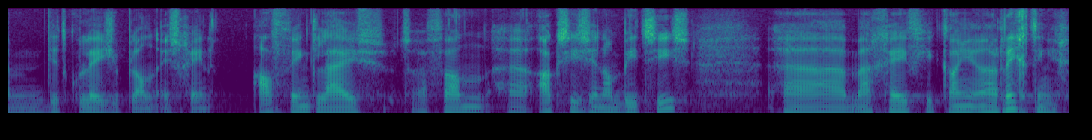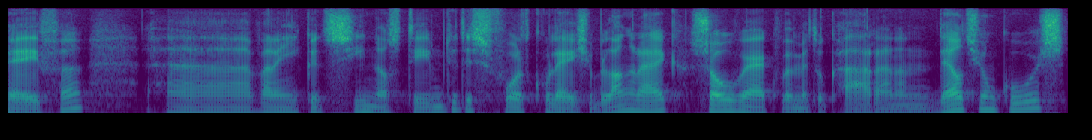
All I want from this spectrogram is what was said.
Um, dit collegeplan is geen afvinklijst van uh, acties en ambities. Maar je, kan je een richting geven waarin je kunt zien als team, dit is voor het college belangrijk. Zo werken we met elkaar aan een Deltion-koers.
